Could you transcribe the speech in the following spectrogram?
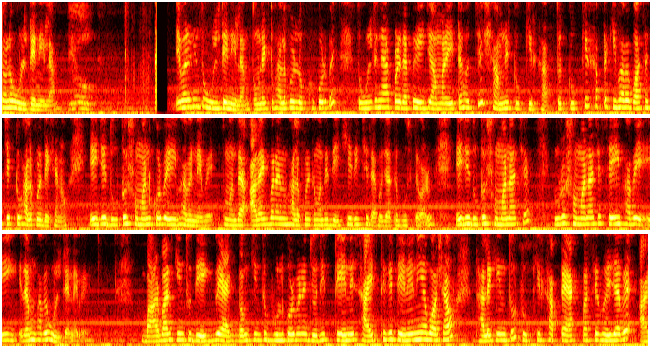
চলো উল্টে নিলাম। এবারে কিন্তু উল্টে নিলাম। তোমরা একটু ভালো করে লক্ষ্য করবে। তো উল্টে নেওয়ার পরে দেখো, এই যে আমার এটা হচ্ছে সামনে টুক্কির খাপ। তো টুক্কির খাপটা কীভাবে বসাচ্ছে একটু ভালো করে দেখে নাও। এই যে দুটো সমান করবে, এইভাবে নেবে। তোমাদের আরেকবার আমি ভালো করে তোমাদের দেখিয়ে দিচ্ছি, দেখো, যাতে বুঝতে পারো। এই যে দুটো সমান আছে, দুটো সমান আছে, সেইভাবে, এই এরমভাবে উল্টে নেবে। বারবার কিন্তু দেখবে, একদম কিন্তু ভুল করবে না। যদি টেনে সাইড থেকে টেনে নিয়ে বসাও, তাহলে কিন্তু টুকির খাপটা এক পাশে হয়ে যাবে, আর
